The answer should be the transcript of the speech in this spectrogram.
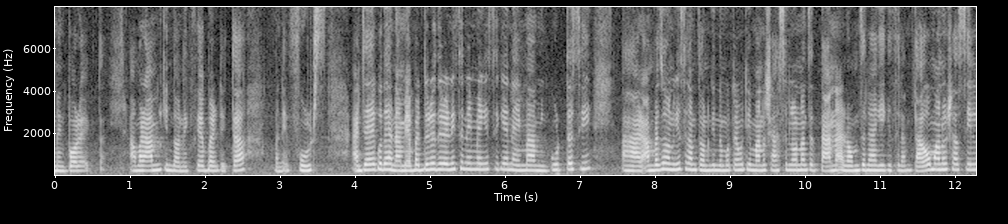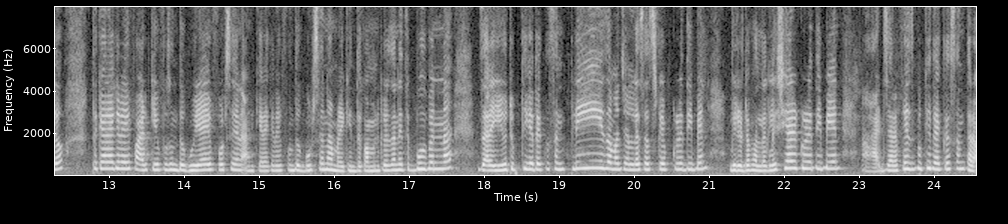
অনেক বড় একটা। আমার আম কিন্তু অনেক ফেভারিট একটা। মানে ফ্রুটস আর যাই দেখেন আমি আবার দূরে দূরে নিচে নেমে গেছি কেন মা আমি ঘুরতেছি। আর আমরা যখন গেছিলাম, তখন কিন্তু মোটামুটি মানুষ আসছিল না যে তা না, রমজানে আগে গেছিলাম, তাও মানুষ আসছিল তো কেরা কেরা এই পার্কে পর্যন্ত ঘুরাই পড়ছেন, আর কেরা কেরা পর্যন্ত ঘুরছেন, আমরা কিন্তু কমেন্ট করে জানাতে ভুলবেন না। যারা ইউটিউব থেকে দেখতেছেন প্লিজ আমার চ্যানেলটা সাবস্ক্রাইব করে দিবেন, ভিডিওটা ভালো লাগলে শেয়ার করে দিবেন। আর যারা ফেসবুকে দেখতেছেন, তারা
